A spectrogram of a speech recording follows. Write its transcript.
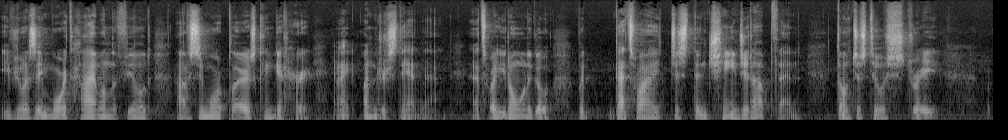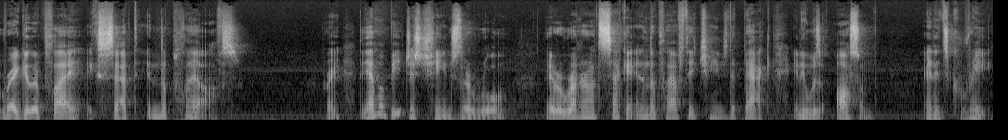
if you want to say more time on the field, obviously more players can get hurt, and I understand that. That's why you don't want to go, but that's why just then change it up. Then don't just do a straight regular play, except in the playoffs. Right? The MLB just changed their rule. They have a runner on second, and in the playoffs they changed it back, and it was awesome, and it's great.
